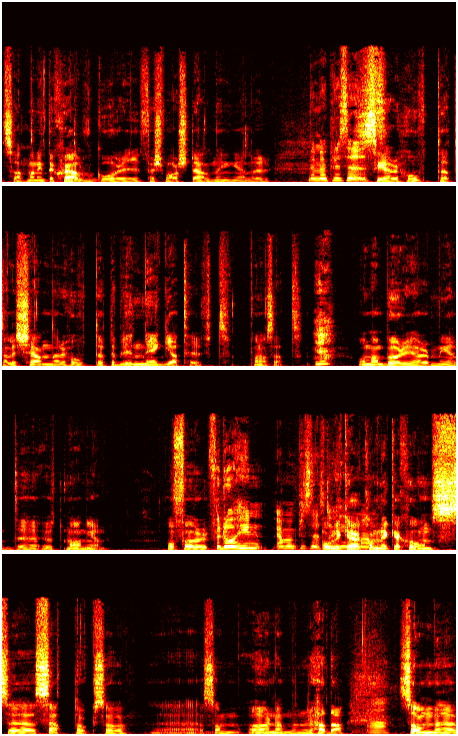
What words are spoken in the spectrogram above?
så att man inte själv går i försvarsställning eller nej ser hotet eller känner hotet. Det blir negativt på något sätt. Om man börjar med eh, utmaningen. Och för För hinner, ja precis olika man, kommunikationssätt också. Eh, som örnen, den röda. ja, Som eh,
